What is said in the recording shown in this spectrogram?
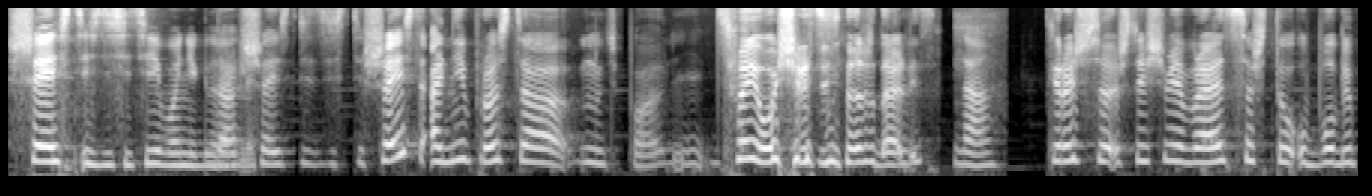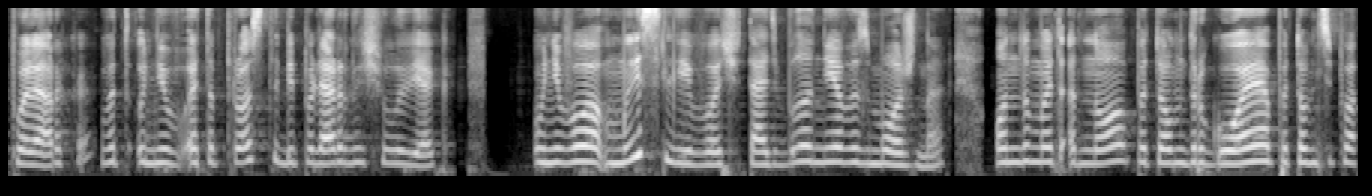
Шесть из десяти его не Да, игнорили. 6 из 10. 6, они просто, ну, типа, своей очереди не дождались. Да. Короче, что, что еще мне нравится, что у Бо биполярка. Вот у него это просто биполярный человек. У него мысли его читать было невозможно. Он думает одно, потом другое, потом, типа,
